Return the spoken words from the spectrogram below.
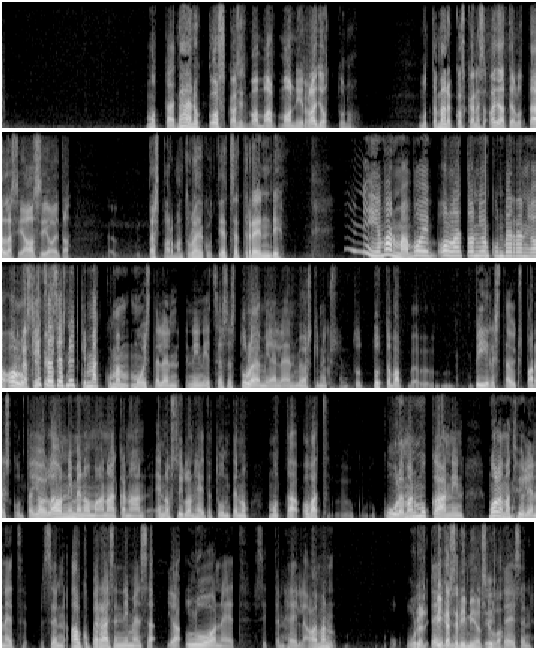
Mutta että, Mä en ole koskaan, siis mä, oon- mä, mä oon niin rajoittunut, mutta mä en ole koskaan edes ajatellut tällaisia asioita. Tästä varmaan tulee joku, tiedätkö, trendi. Niin, ja varmaan voi olla, että on jonkun verran jo ollut. Itse asiassa nytkin mä, kun mä muistelen, niin itse asiassa tulee mieleen myöskin yksi tu- tuttava piiristä yksi pariskunta, joilla on nimenomaan aikanaan, en ole silloin heitä tuntenut, mutta ovat kuuleman mukaan, niin molemmat hyljänneet sen alkuperäisen nimensä ja luoneet sitten heille aivan Uuden, Yhteinen- mikä se nimi on silloin? yhteisen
